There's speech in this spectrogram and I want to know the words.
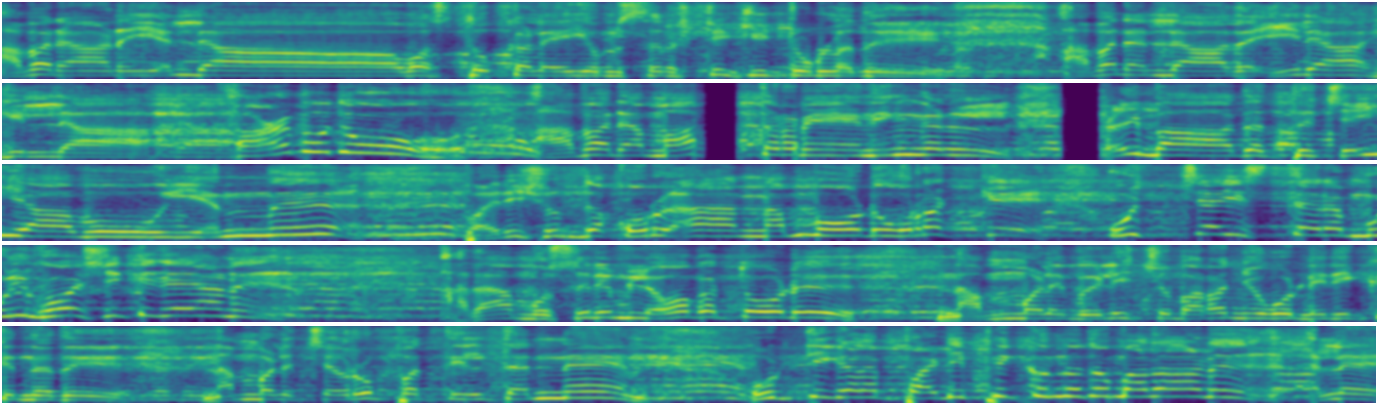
അവനാണ് എല്ലാ വസ്തുക്കളെയും സൃഷ്ടിച്ചിട്ടുള്ളത്. അവനല്ലാതെ ഇലാഹില്ല. അവനെ മാത്രമേ നിങ്ങൾ ഇബാദത്ത് ചെയ്യാവൂ എന്ന് പരിശുദ്ധ ഖുർആൻ നമ്മോട് ഉറക്കെ ഉച്ചസ്ഥരം ഉദ്ഘോഷിക്കുകയാണ്. അതാ മുസ്ലിം ലോകത്തോട് നമ്മൾ വിളിച്ചു പറഞ്ഞുകൊണ്ടിരിക്കുന്നത്. നമ്മൾ ചെറുപ്പത്തിൽ തന്നെ കുട്ടികളെ പഠിപ്പിക്കുന്നതും അതാണ് അല്ലേ?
